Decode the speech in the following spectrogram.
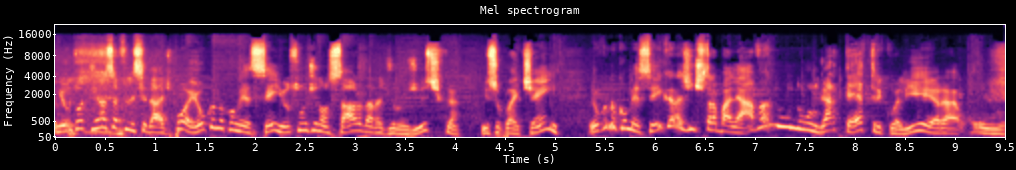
E eu tô tendo essa felicidade. Pô, eu quando comecei, eu sou um dinossauro da área de logística e supply chain, eu, quando eu comecei, cara, a gente trabalhava num, num, lugar tétrico ali. Era o.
